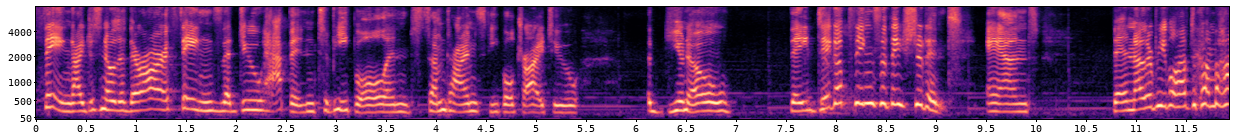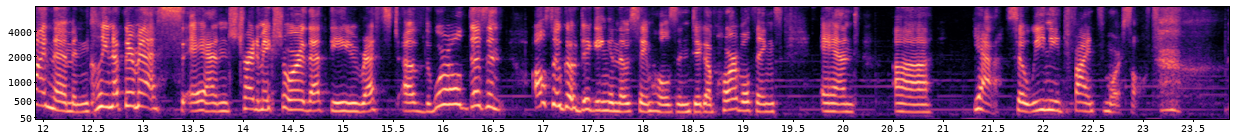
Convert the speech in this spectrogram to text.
thing. I just know that there are things that do happen to people, and sometimes people try to, you know, they dig up things that they shouldn't, and then other people have to come behind them and clean up their mess and try to make sure that the rest of the world doesn't also go digging in those same holes and dig up horrible things. And uh, yeah, so we need to find some more salt.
